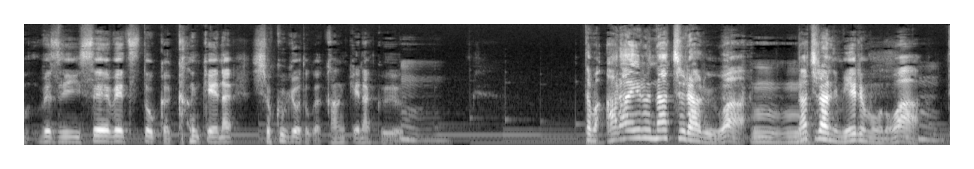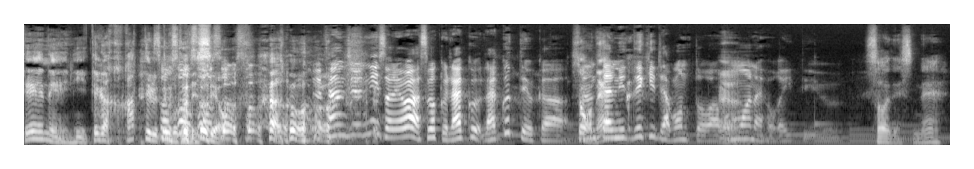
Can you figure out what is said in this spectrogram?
ん。別に性別とか関係ない職業とか関係なく、うん多分あらゆるナチュラルは、うんうん、ナチュラルに見えるものは、うん。丁寧に手がかかってるってことですよ。そうそうそう。あのうん単純にそれはすごく楽楽っていうかそうね。簡単にできたもんとは思わない方がいいっていう、そうですね。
